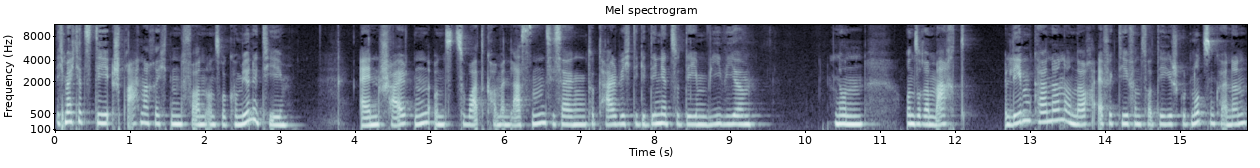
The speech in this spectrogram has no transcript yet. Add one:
Ich möchte jetzt die Sprachnachrichten von unserer Community einschalten und zu Wort kommen lassen. Sie sagen total wichtige Dinge zu dem, wie wir nun unsere Macht leben können und auch effektiv und strategisch gut nutzen können.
